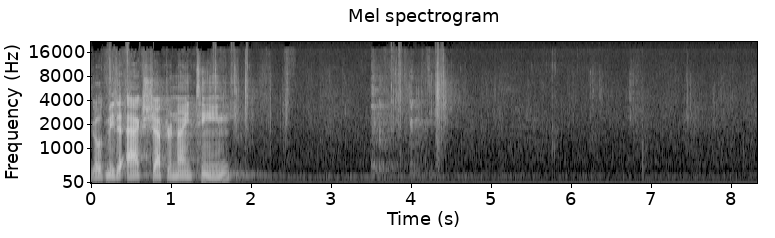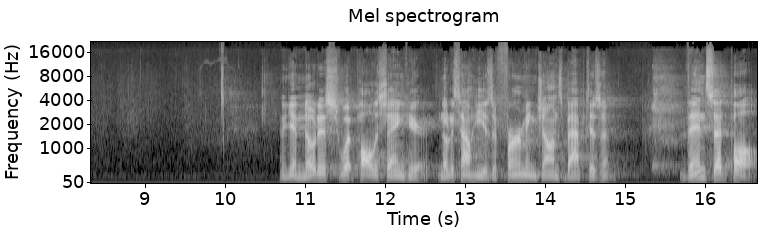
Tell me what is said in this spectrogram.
Go with me to Acts chapter 19. And again, notice what Paul is saying here. Notice how he is affirming John's baptism. Then said Paul,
